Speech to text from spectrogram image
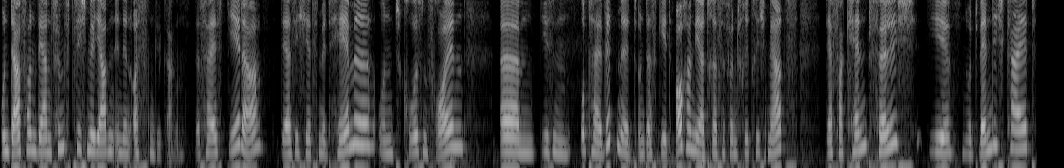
und davon wären 50 Milliarden in den Osten gegangen. Das heißt, jeder, der sich jetzt mit Häme und großem Freuen ähm, diesem Urteil widmet, und das geht auch an die Adresse von Friedrich Merz, der verkennt völlig die Notwendigkeit,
